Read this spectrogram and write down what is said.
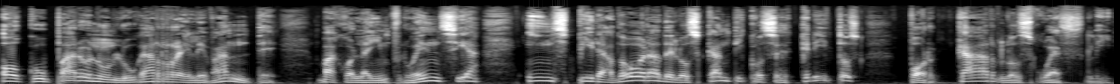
ocuparon un lugar relevante bajo la influencia inspiradora de los cánticos escritos por Carlos Wesley,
